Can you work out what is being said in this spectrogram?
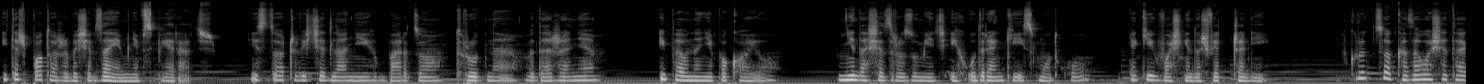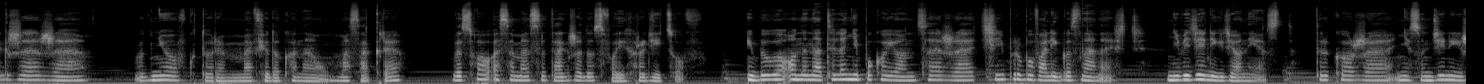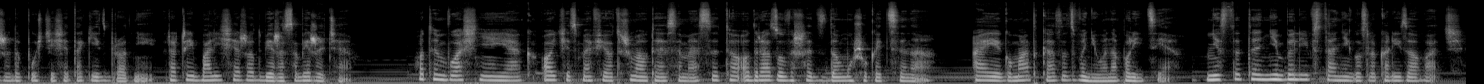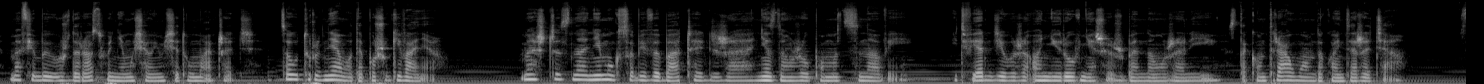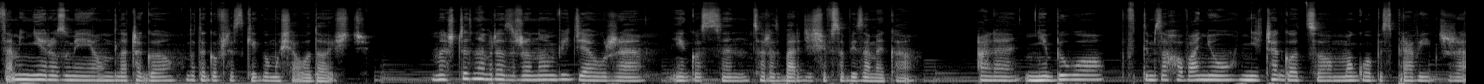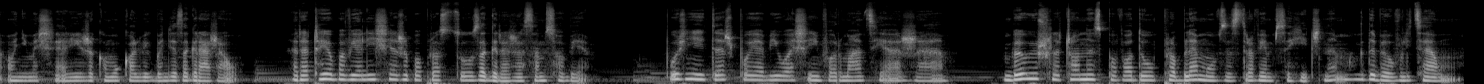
i też po to, żeby się wzajemnie wspierać. Jest to oczywiście dla nich bardzo trudne wydarzenie i pełne niepokoju. Nie da się zrozumieć ich udręki i smutku, jakich właśnie doświadczyli. Wkrótce okazało się także, że w dniu, w którym Matthew dokonał masakry, wysłał SMSy także do swoich rodziców. I były one na tyle niepokojące, że ci próbowali go znaleźć. Nie wiedzieli, gdzie on jest tylko że nie sądzili, że dopuści się takiej zbrodni, raczej bali się, że odbierze sobie życie. Po tym właśnie, jak ojciec Matthew otrzymał te SMSy, to od razu wyszedł z domu szukać syna, a jego matka zadzwoniła na policję. Niestety nie byli w stanie go zlokalizować. Matthew był już dorosły, nie musiał im się tłumaczyć, co utrudniało te poszukiwania. Mężczyzna nie mógł sobie wybaczyć, że nie zdążył pomóc synowi i twierdził, że oni również już będą żyli z taką traumą do końca życia. Sami nie rozumieją, dlaczego do tego wszystkiego musiało dojść. Mężczyzna wraz z żoną widział, że jego syn coraz bardziej się w sobie zamyka, ale nie było w tym zachowaniu niczego, co mogłoby sprawić, że oni myśleli, że komukolwiek będzie zagrażał. Raczej obawiali się, że po prostu zagraża sam sobie. Później też pojawiła się informacja, że Był już leczony z powodu problemów ze zdrowiem psychicznym, gdy był w liceum.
